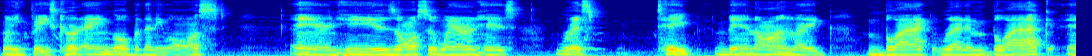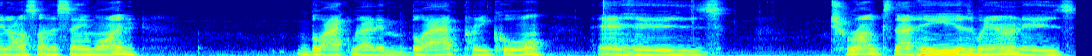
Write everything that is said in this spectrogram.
when he faced Kurt Angle, but then he lost. And he is also wearing his wrist tape band on, like black, red, and black. And also on the same one, black, red, and black. Pretty cool. And his trunks that he is wearing is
